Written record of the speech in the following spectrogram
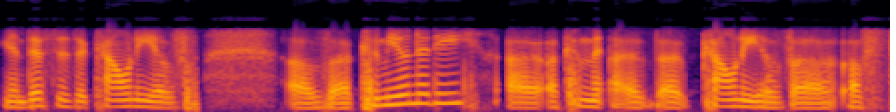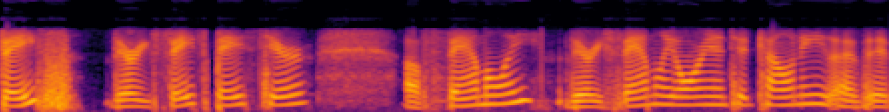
And this is a county of of uh, community, uh, a, com- a, a county of uh, of faith, very faith based here a family, very family-oriented county. Uh,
